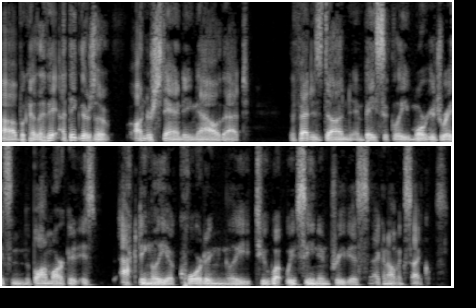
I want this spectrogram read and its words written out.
uh, because I think I think there's a understanding now that the Fed is done and basically mortgage rates in the bond market is actingly accordingly to what we've seen in previous economic cycles.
